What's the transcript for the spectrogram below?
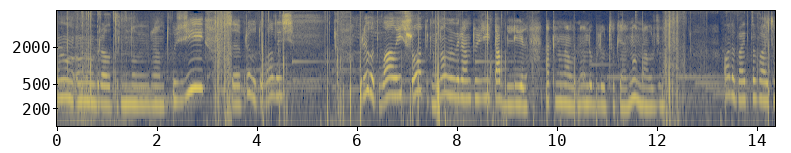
Ми е, обрали терміновий варіант УЗІ. Все, приготувались. Приготувались, що терміновий варіант УЗІ. Та блін. Так не, не люблю таке. Ну, ненавиджу. О, давайте, давайте.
